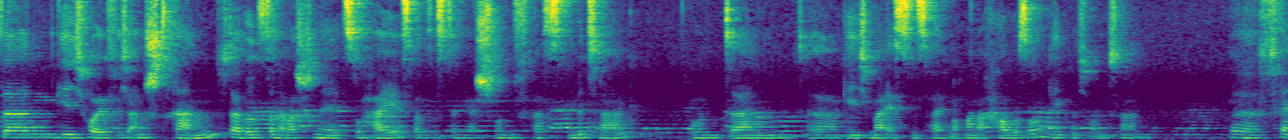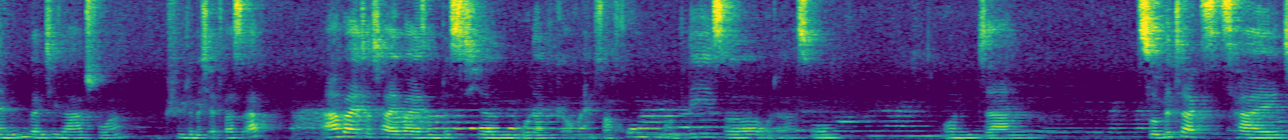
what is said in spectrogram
Dann gehe ich häufig an den Strand. Da wird es dann aber schnell zu heiß, weil es ist dann ja schon fast Mittag. Und dann äh, gehe ich meistens halt nochmal nach Hause, lege mich unter äh, Fan, Ventilator, kühle mich etwas ab arbeite teilweise ein bisschen oder liege auch einfach rum und lese oder so. Und dann zur Mittagszeit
